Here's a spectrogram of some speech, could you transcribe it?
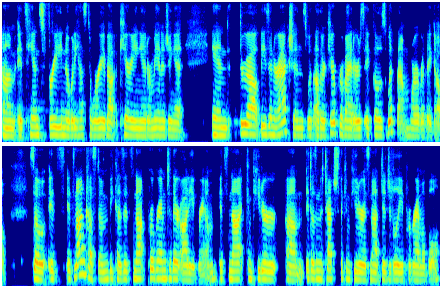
Um, it's hands free nobody has to worry about carrying it or managing it. And throughout these interactions with other care providers it goes with them wherever they go. So it's it's non-custom because it's not programmed to their audiogram. It's not computer um, it doesn't attach to the computer. It's not digitally programmable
